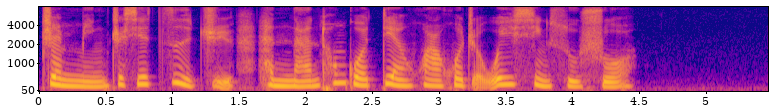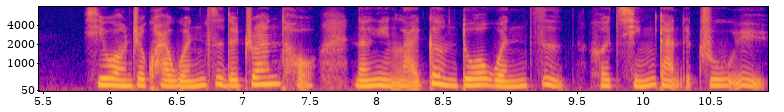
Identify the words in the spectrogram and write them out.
证明这些字句很难通过电话或者微信诉说。希望这块文字的砖头能引来更多文字和情感的珠玉。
